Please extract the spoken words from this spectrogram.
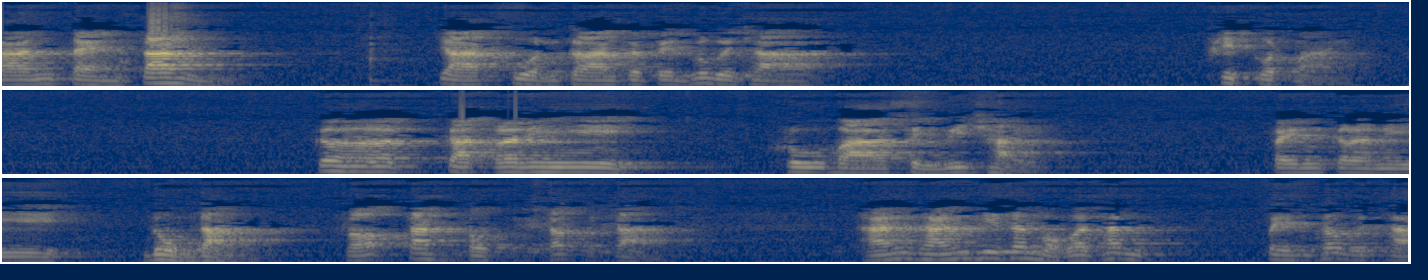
การแต่งตั้งจากส่วนกลางไปเป็นผู้บัญชา ผิดกฎหมาย เกิดกรณีครูบาศรีวิชัย เป็นกรณีโด่งดัง เพราะตั้งตนเป็นพระประชาทั้งทั้งที่ท่านบอกว่าท่านเป็นพระประชา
